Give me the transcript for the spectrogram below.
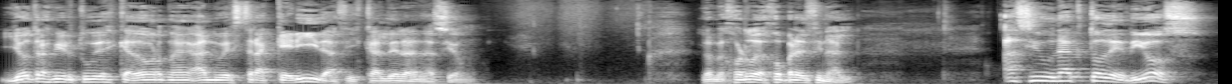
y otras virtudes que adornan a nuestra querida fiscal de la nación? Lo mejor lo dejó para el final. Ha sido un acto de Dios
